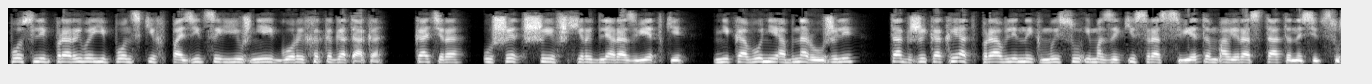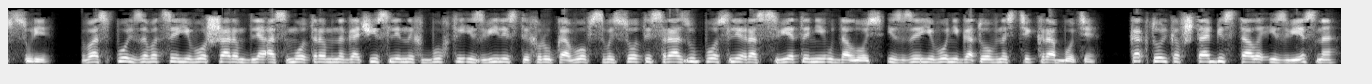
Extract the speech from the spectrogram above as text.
после прорыва японских позиций южнее горы Хакагатака. Катера, ушедшие в Шхеры для разведки, никого не обнаружили, так же как и отправленный к мысу Имазаки с рассветом аэростата на Сицуссури. Воспользоваться его шаром для осмотра многочисленных бухт и извилистых рукавов с высоты сразу после рассвета не удалось из-за его неготовности к работе. Как только в штабе стало известно,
